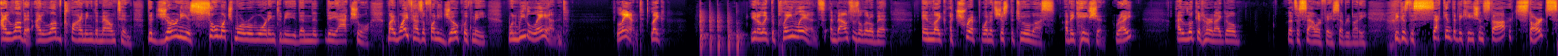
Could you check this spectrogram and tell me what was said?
I love it. I love climbing the mountain. The journey is so much more rewarding to me than the, the actual. My wife has a funny joke with me. When we land, land, like, you know, like the plane lands and bounces a little bit in like a trip when it's just the two of us, a vacation, right? I look at her and I go, that's a sour face, everybody. Because the second the vacation start, starts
